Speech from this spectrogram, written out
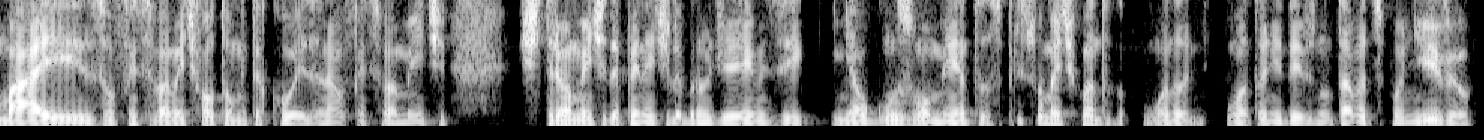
mas ofensivamente faltou muita coisa, né? Ofensivamente, extremamente dependente de LeBron James e em alguns momentos, principalmente quando o Anthony Davis não estava disponível,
